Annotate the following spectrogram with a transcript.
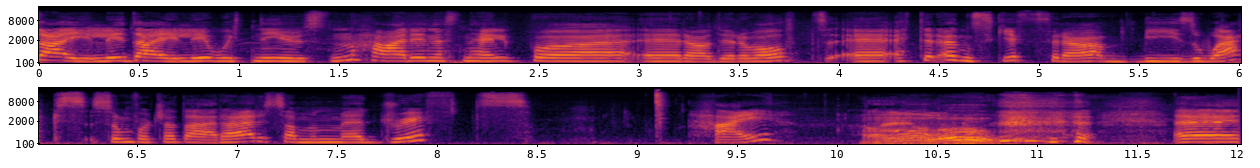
Deilig, deilig Whitney Houston her i Nesten Helg på eh, Radio Revolt. Eh, Etter ønske fra Beeswax, som fortsatt er her, sammen med Drifts. Hei. Hello. Uh,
